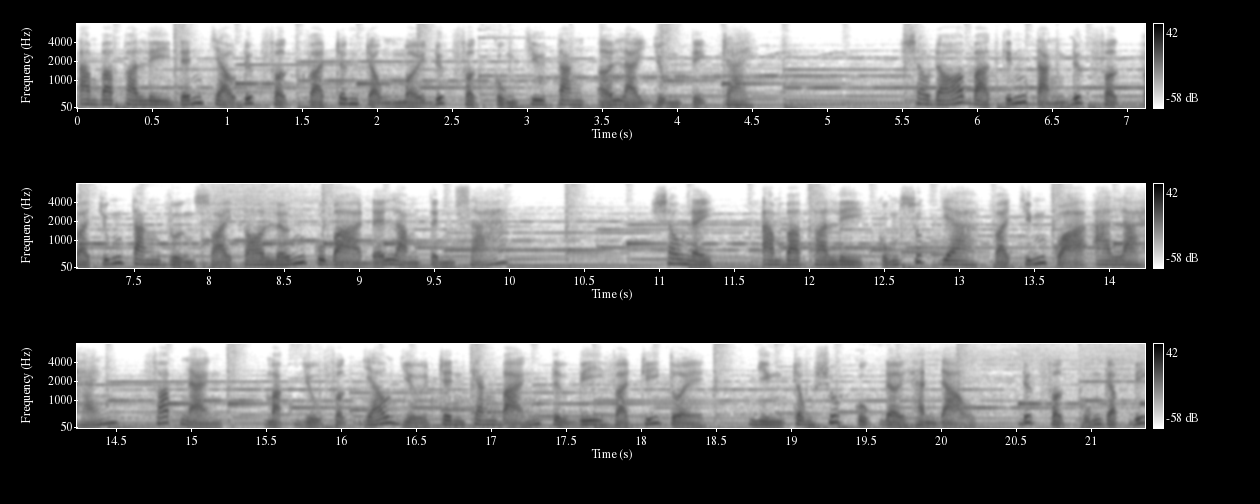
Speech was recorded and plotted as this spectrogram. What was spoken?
Ambapali đến chào Đức Phật và trân trọng mời Đức Phật cùng chư Tăng ở lại dùng tiệc trai. Sau đó bà kính tặng Đức Phật và chúng tăng vườn xoài to lớn của bà để làm tịnh xá. Sau này, Ambapali cũng xuất gia và chứng quả A-la-hán, pháp nạn, mặc dù Phật giáo dựa trên căn bản từ bi và trí tuệ, nhưng trong suốt cuộc đời hành đạo, Đức Phật cũng gặp biết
